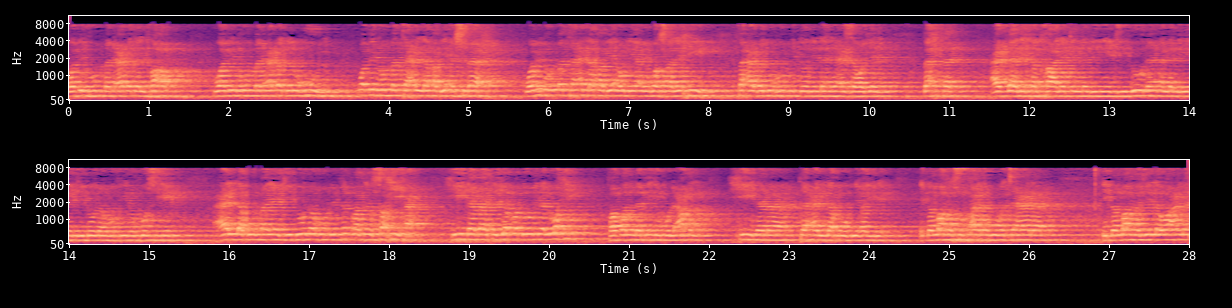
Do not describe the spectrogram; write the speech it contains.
ومنهم من عبد الفأر ومنهم من عبد الغول ومنهم من تعلق بأشباح ومنهم من تعلق بأولياء وصالحين فعبدوهم من دون الله عز وجل. بحثا عن ذلك الخالق الذي يجدون الذي يجدونه في نفوسهم. علقوا ما يجدونه بفطرة صحيحة. حينما تجردوا من الوحي فضل بهم العقل. حينما تعلقوا بغيره. إن الله سبحانه وتعالى إن الله جل وعلا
